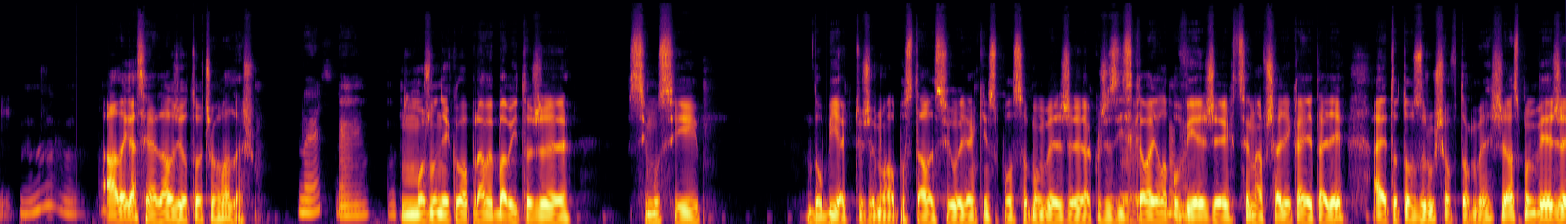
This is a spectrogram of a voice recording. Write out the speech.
Mm. Ale tak asi aj záleží od toho, čo hľadaš. No. Mm. Možno niekoho práve baví to, že si musí dobíjať tú ženu, alebo stále si ju nejakým spôsobom, vieš, že akože získavať, lebo Mhm. vie, že chce na všade, kade, tade. A je to to vzrušo v tom, vieš, že aspoň vie, že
